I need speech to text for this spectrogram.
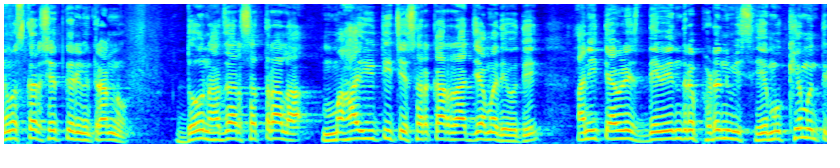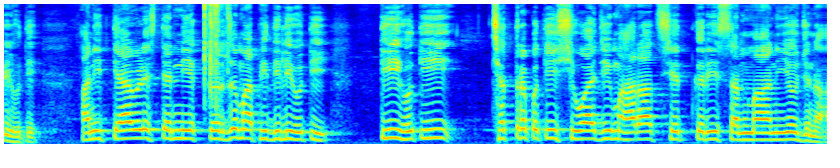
नमस्कार शेतकरी मित्रांनो. दोन हजार सतराला महायुतीचे सरकार राज्यामध्ये होते आणि त्यावेळेस देवेंद्र फडणवीस हे मुख्यमंत्री होते. आणि त्यावेळेस त्यांनी एक कर्जमाफी दिली होती. ती होती छत्रपती शिवाजी महाराज शेतकरी सन्मान योजना.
